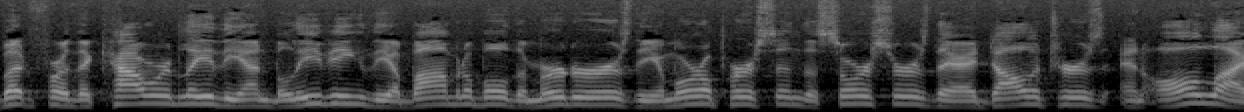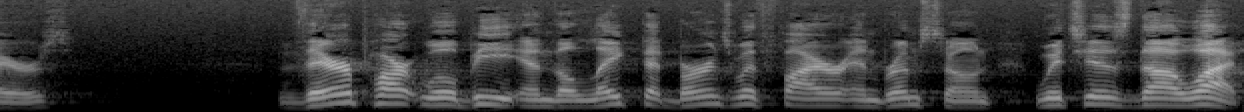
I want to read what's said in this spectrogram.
but for the cowardly, the unbelieving, the abominable, the murderers, the immoral person, the sorcerers, the idolaters, and all liars, their part will be in the lake that burns with fire and brimstone, which is the what?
